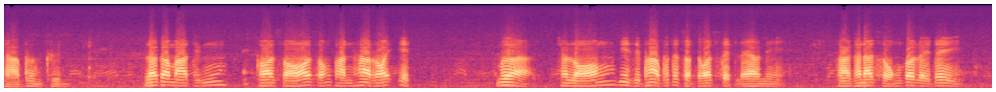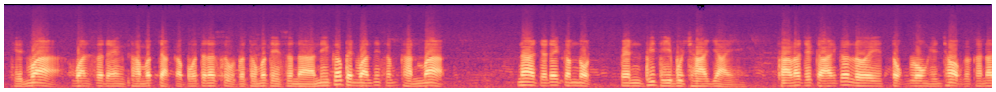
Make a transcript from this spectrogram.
ชาเพิ่มขึ้น แล้วก็มาถึง คศ 2501 เมื่อฉลอง 25 พุทธศตวรรษเสร็จแล้วนี่ ทางคณะสงฆ์ก็เลยได้เห็นว่าวันแสดงธรรมจักรกับวัฒนสูตรปฐมเทศนานี่ก็เป็นวันที่สำคัญมาก น่าจะได้กำหนดเป็นพิธีบูชาใหญ่ ทางราชการก็เลยตกลงเห็นชอบกับคณะ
